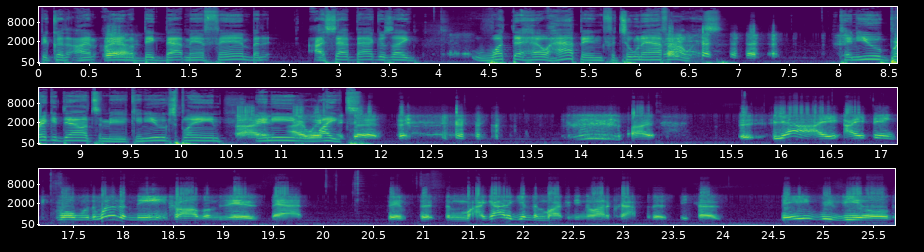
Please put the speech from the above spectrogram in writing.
because I'm I am a big Batman fan, but I sat back and was like, what the hell happened for two and a half hours? Can you break it down to me? Can you explain I, any I light? I. I, yeah, I, I think. Well, one of the main problems is that the, the, the I got to give the marketing a lot of crap for this because they revealed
